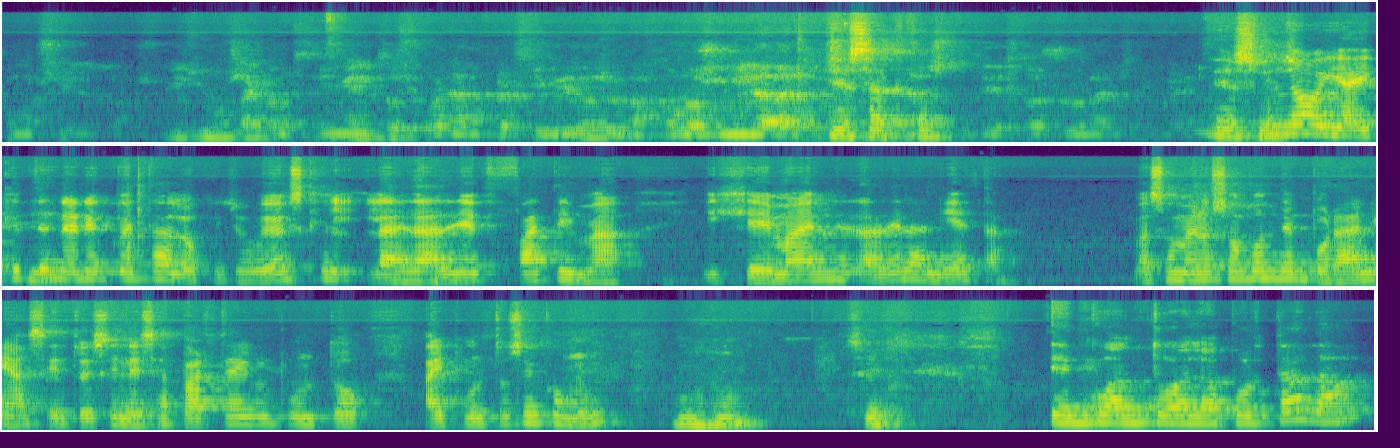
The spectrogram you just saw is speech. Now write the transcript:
Como si los mismos acontecimientos fueran percibidos bajo dos miradas distintas de dos lugares. Eso es. No, y hay que tener en cuenta lo que yo veo es que la edad de Fátima y Gema es la edad de la nieta. Más o menos son contemporáneas, entonces en esa parte hay un punto, hay puntos en común. Sí. En cuanto a la portada,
